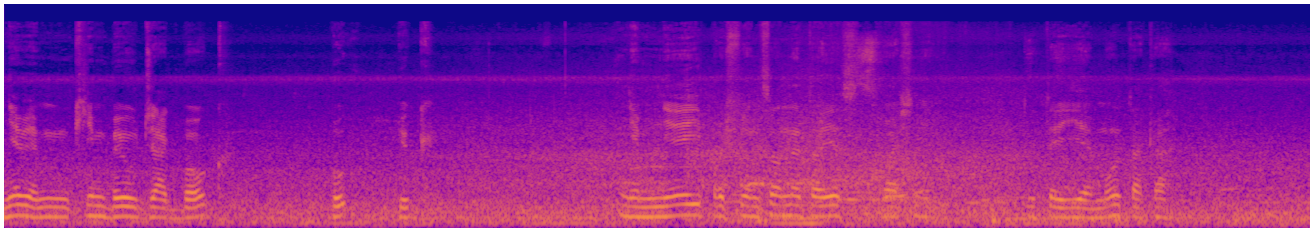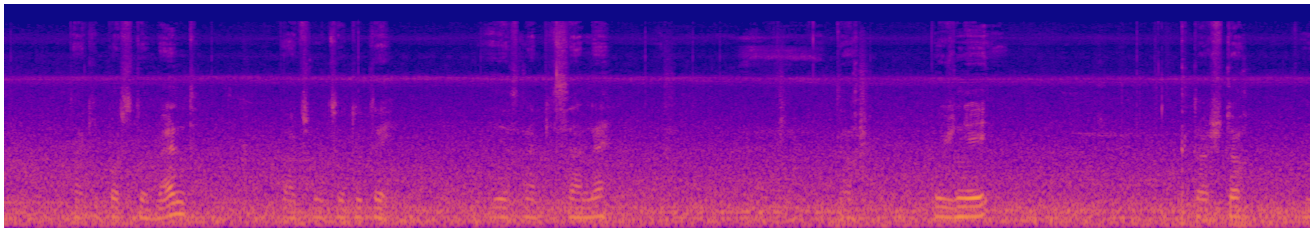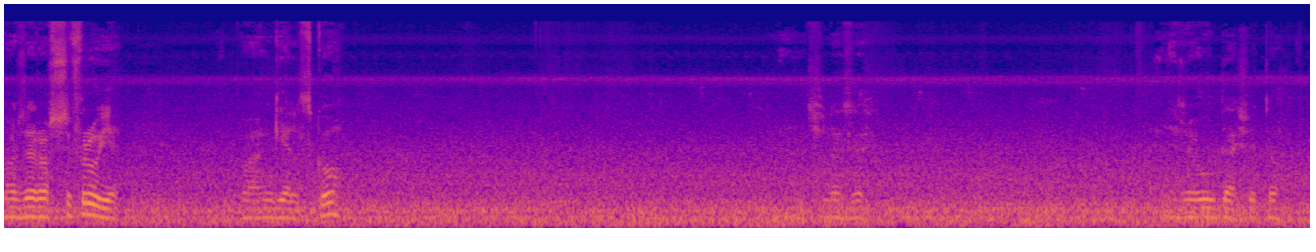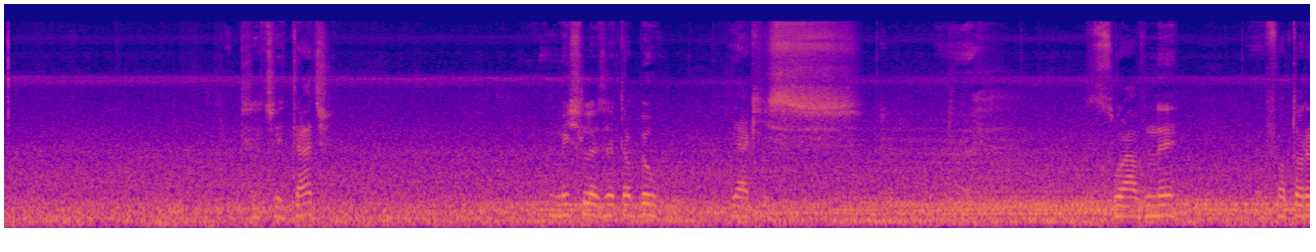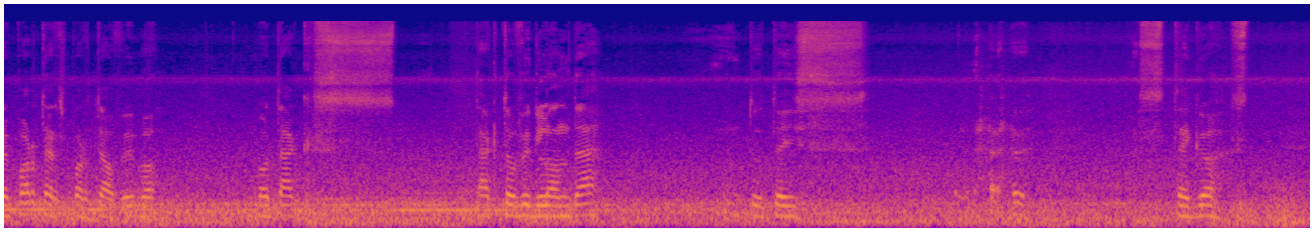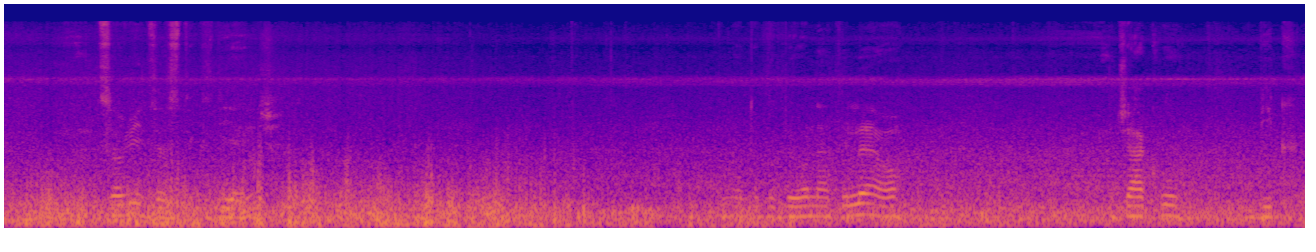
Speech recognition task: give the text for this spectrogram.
Nie wiem kim był Jack. Bu- Buk. Niemniej poświęcone to jest właśnie tutaj jemu taka taki postument. Patrzmy co tutaj jest napisane. To później ktoś to może rozszyfruje po angielsku. Myślę, że, że uda się to przeczytać. Myślę, że to był jakiś e, sławny fotoreporter sportowy, bo, bo tak, tak to wygląda tutaj z tego co widzę z tych zdjęć. No to by było na tyle o Jacku Big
